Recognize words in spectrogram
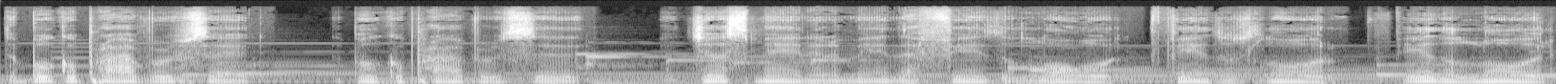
The book of Proverbs said, the book of Proverbs said, a just man and a man that fears the Lord, fears his Lord, fear the Lord,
